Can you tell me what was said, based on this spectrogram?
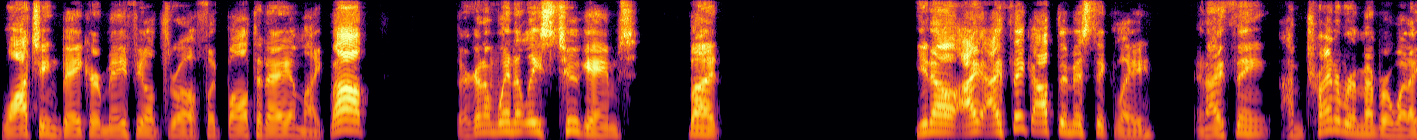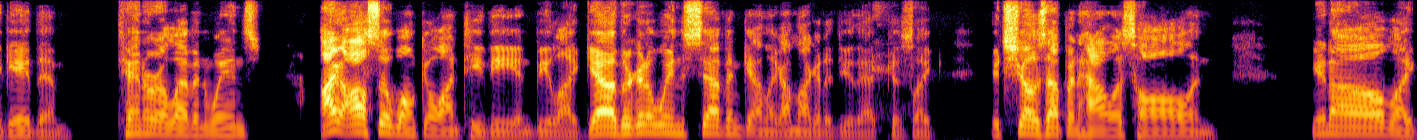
watching Baker Mayfield throw a football today, I'm like, well, they're going to win at least two games. But, you know, I, I think optimistically, and I think I'm trying to remember what I gave them 10 or 11 wins. I also won't go on TV and be like, yeah, they're going to win seven. I'm like, I'm not going to do that because, like, it shows up in Halas Hall and, you know, like,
